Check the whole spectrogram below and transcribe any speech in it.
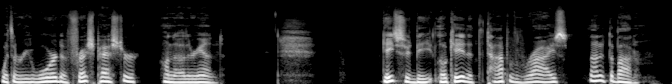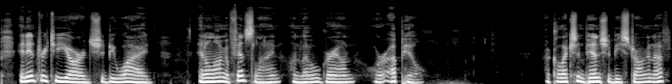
with a reward of fresh pasture on the other end. Gates should be located at the top of a rise, not at the bottom. An entry to yards should be wide and along a fence line on level ground or uphill. A collection pen should be strong enough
